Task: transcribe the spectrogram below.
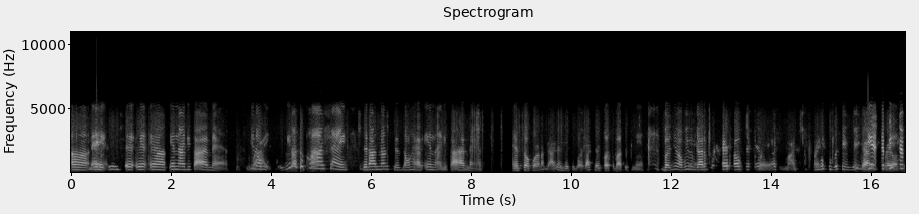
uh Mask. N- N- uh, N95 masks. You right. know, you know, it's a crying shame that our nurses don't have N95 masks and so forth. I, I gotta get to work. I can't fuss about this man, but you know, we just gotta pray over Prayer, him. much prayer. we, we gotta Yeah, pray we have-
